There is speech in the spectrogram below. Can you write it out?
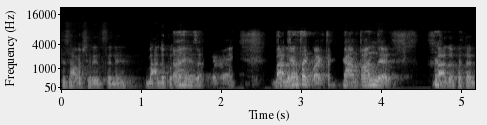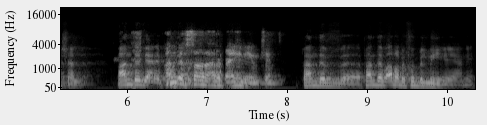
29 سنة بعده potential بعده فكرتك بدك تحكي عن بانديف بعده potential بانديف يعني بانديف صار 40 يمكن. بانديف بانديف قرب يفوت بال100 يعني.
